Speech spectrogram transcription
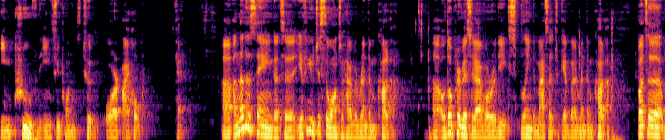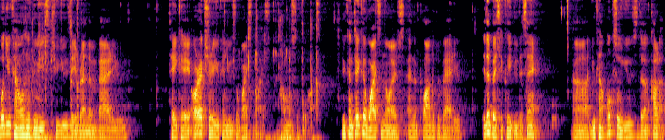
improved in 3.2, or I hope. Okay. Uh, another thing that uh, if you just want to have a random color, uh, although previously I've already explained the method to get a random color, but uh, what you can also do is to use a random value, take a, or actually you can use the white noise, almost forgot. You can take a white noise and plug the value. It'll basically do the same. Uh, you can also use the color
